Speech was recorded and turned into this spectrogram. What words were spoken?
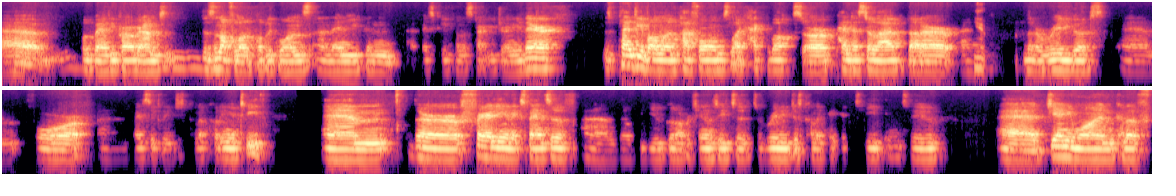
uh, bug bounty programs. There's an awful lot of public ones, and then you can basically kind of start your journey there. There's plenty of online platforms like Hack the Box or Pentester Lab that are um, yep. that are really good um, for uh, basically just kind of cutting your teeth. Um, they're fairly inexpensive and they'll give you a good opportunity to, to really just kind of get your teeth into uh, genuine kind of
